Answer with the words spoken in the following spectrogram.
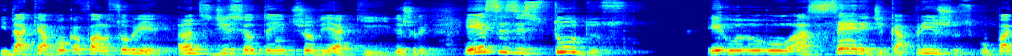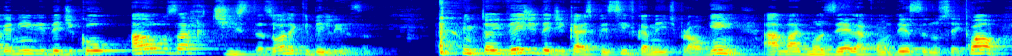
E daqui a pouco eu falo sobre ele. Antes disso eu tenho, deixa eu ver aqui, deixa eu ver. Esses estudos a série de caprichos, o Paganini dedicou aos artistas. Olha que beleza. Então, em vez de dedicar especificamente para alguém, a Mademoiselle, a Condessa, não sei qual,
